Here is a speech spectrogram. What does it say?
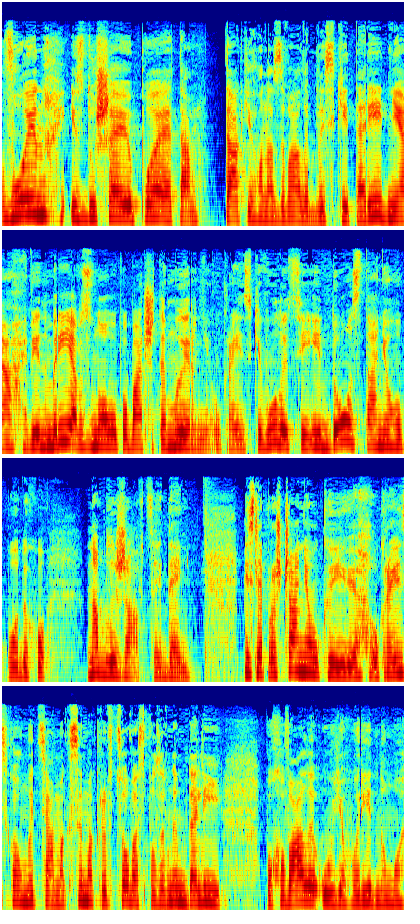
Воїн із душею поета. Так його називали близькі та рідні. Він мріяв знову побачити мирні українські вулиці і до останнього подиху наближав цей день. Після прощання у Києві українського митця Максима Кривцова з позивним Далі поховали у його рідному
